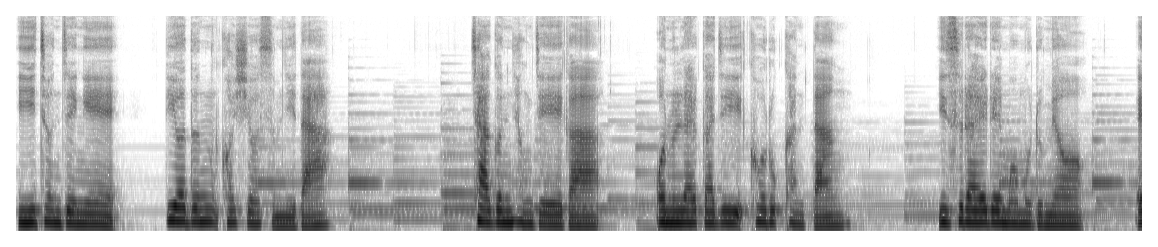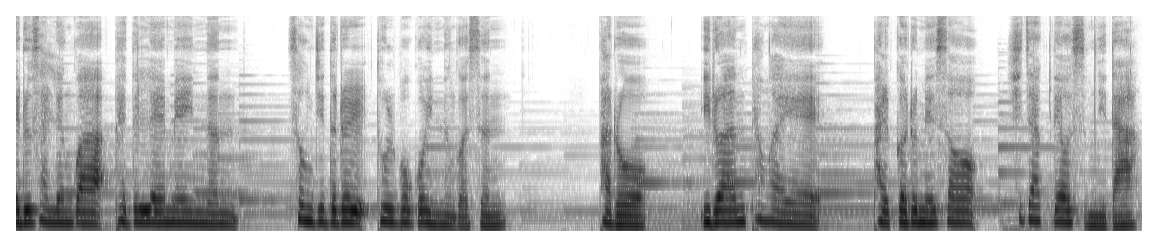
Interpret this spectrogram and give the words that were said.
이 전쟁에 뛰어든 것이었습니다. 작은 형제애가 오늘날까지 거룩한 땅 이스라엘에 머무르며 에루살렘과 베들레헴에 있는 성지들을 돌보고 있는 것은 바로 이러한 평화의 발걸음에서 시작되었습니다.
